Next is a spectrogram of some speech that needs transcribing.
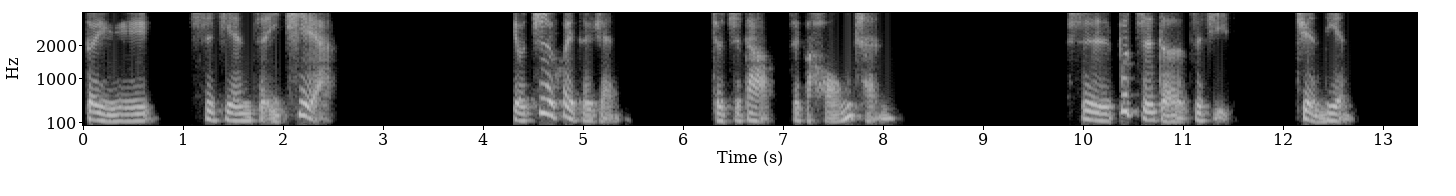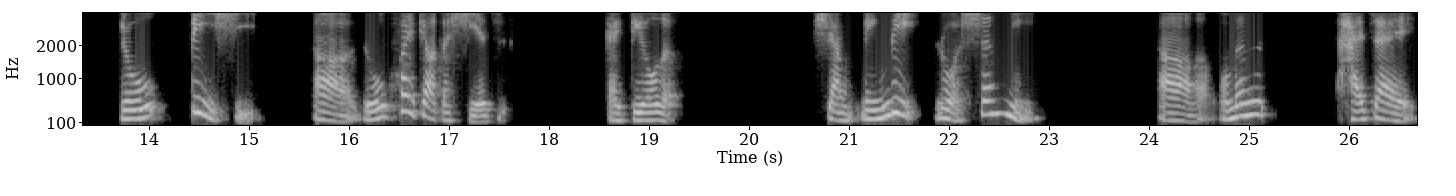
对于。世间这一切啊，有智慧的人就知道这个红尘是不值得自己眷恋，如碧玺啊，如坏掉的鞋子，该丢了。想名利若砷泥啊，我们还在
